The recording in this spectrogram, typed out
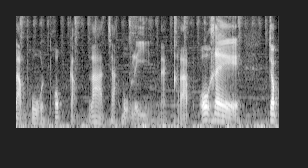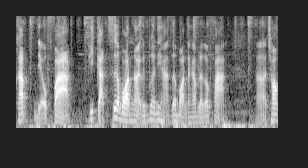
ลำพูนพบกับราชบุรีนะครับ โอเค จบครับ เดี๋ยวฝากพิกัดเสื้อบอลหน่อยเพื่อนๆที่หาเสื้อบอลนะครับ แล้วก็ฝากช่อง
